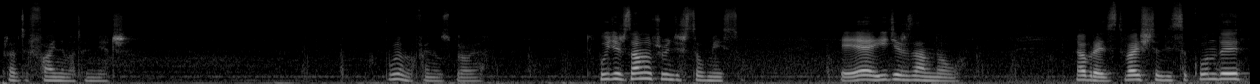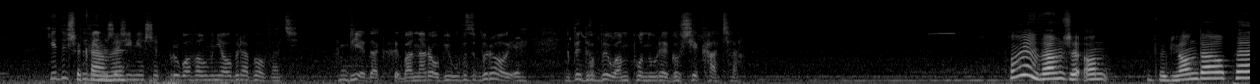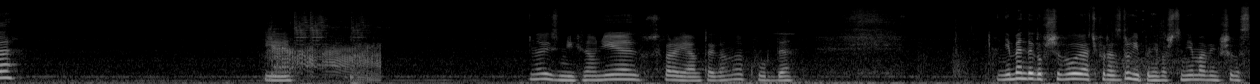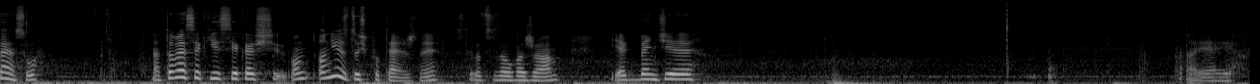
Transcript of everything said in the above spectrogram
Naprawdę fajny ma ten miecz. W ogóle ma fajną zbroję. Ty pójdziesz za mną, czy będziesz stał w miejscu? Ej, idziesz za mną. Dobra, jest 22 sekundy. Kiedyś Czekamy. pewien rzezimieszek próbował mnie obrabować. Biedak chyba narobił w zbroję, gdy dobyłam ponurego siekacza. Powiem wam, że on wygląda OP. I... No i zniknął. Nie swariłam tego. No kurde. Nie będę go przywoływać po raz drugi, ponieważ to nie ma większego sensu. Natomiast jak jest jakaś... On, on jest dość potężny, z tego co zauważyłam. Jak będzie...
